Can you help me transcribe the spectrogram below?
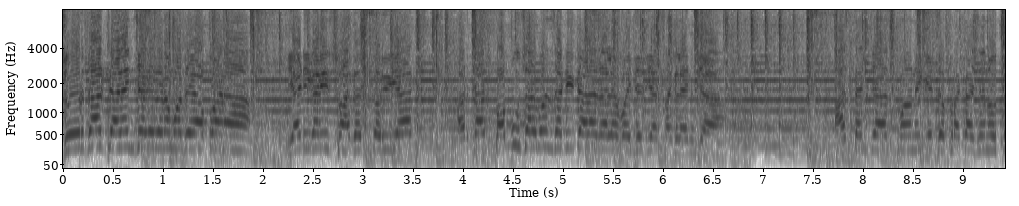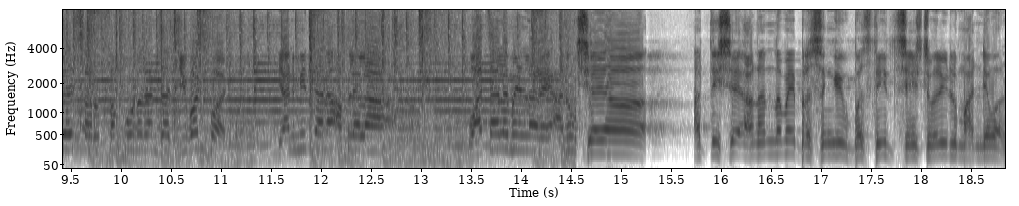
जोरदार टाळ्यांच्या गजरामध्ये आपण या ठिकाणी स्वागत करूयात. अर्थात बापूसाहेबांसाठी टाळ्या झाल्या पाहिजेत या सगळ्यांच्या. आज त्यांच्या स्मरणिकेचं प्रकाशन होतंय. सर्व संपूर्ण त्यांचा जीवनपट या निमित्तानं आपल्याला वाचायला मिळणार आहे. अनु अतिशय अतिशय आनंदमय प्रसंगी उपस्थित श्रेष्ठवरील मान्यवर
